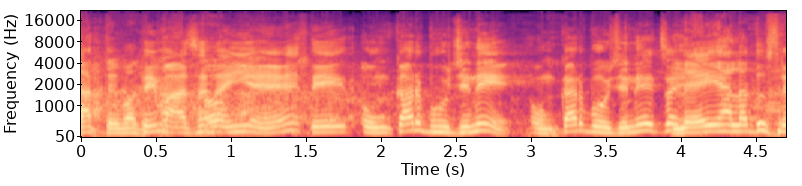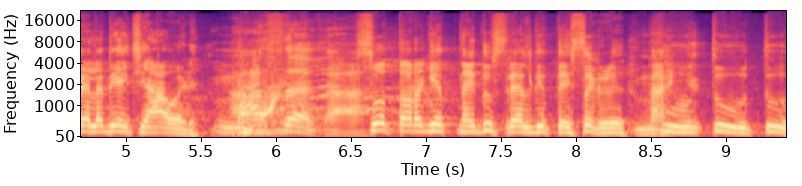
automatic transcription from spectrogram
टाकतोय बघ. ते माझं नाहीये ते ओंकार भोजने ओंकार भोजनेच लय याला दुसऱ्याला द्यायची आवड. असं का? स्वतःवर घेत नाही दुसऱ्याला देतय सगळं. नाही. तू तू तू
